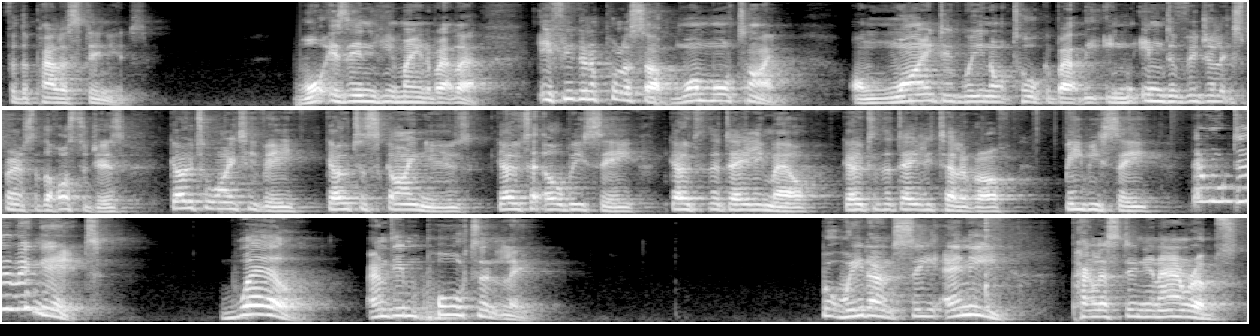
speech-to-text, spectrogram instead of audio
for the Palestinians. What is inhumane about that? If you're going to pull us up one more time on why did we not talk about the individual experience of the hostages, go to ITV, go to Sky News, go to LBC, go to the Daily Mail, go to the Daily Telegraph, BBC. They're all doing it well and importantly. But we don't see any Palestinian Arabs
